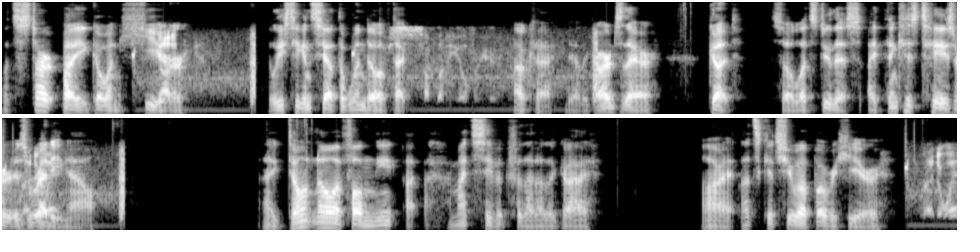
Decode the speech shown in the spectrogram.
Let's start by going here. At least he can see out the window if that... Okay, yeah, the guard's there. Good. So let's do this. I think his taser is ready now. I don't know if I'll need... I, I might save it for that other guy. Alright, let's get you up over here. Right away.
